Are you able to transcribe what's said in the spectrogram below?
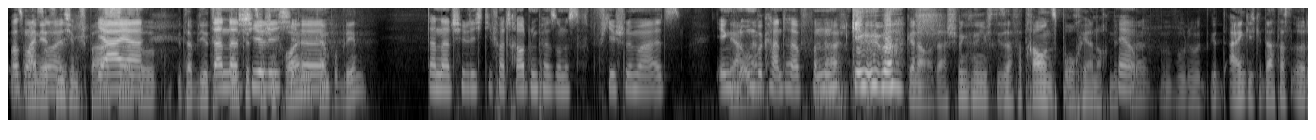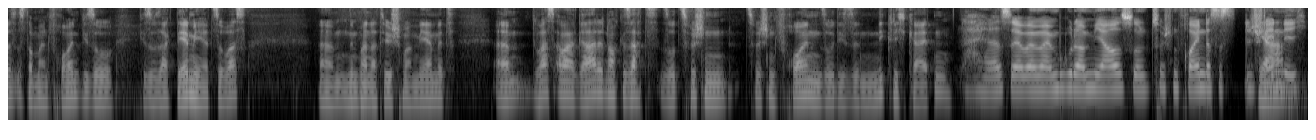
Was ich meine jetzt du nicht im Spaß, Ja, ne? ja. so etablierte Dann Sprüche zwischen Freunden, äh, kein Problem. Dann natürlich die vertrauten Person ist viel schlimmer als irgendein Ja, ne? Unbekannter von Ja, gegenüber. Genau, da schwingt nämlich dieser Vertrauensbruch ja noch mit, Ja. ne? wo du ge- eigentlich gedacht hast, oh, das ist doch mein Freund, wieso, wieso sagt der mir jetzt sowas? Ähm, nimmt man natürlich schon mal mehr mit. Ähm, du hast aber gerade noch gesagt, so zwischen, zwischen Freunden, so diese Nicklichkeiten. Naja, das ist ja bei meinem Bruder und mir auch so zwischen Freunden, das ist ständig.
